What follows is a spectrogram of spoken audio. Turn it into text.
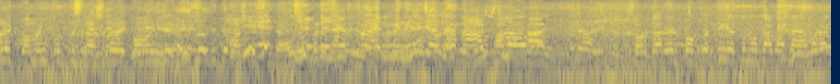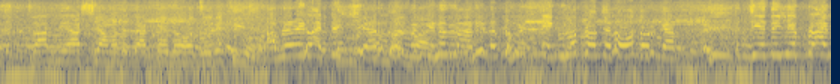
অনেক কমেন্ট করতেছেন আসলে ওই কমেন্টের রিপ্লাই দিতে পারতেছি না প্রাইম মিনিস্টার সরকারের পক্ষ থেকে কোনো খাবার নাই আমরা ত্রাণ নিয়ে আসছি আটকাই দেওয়া হচ্ছে। এটা কি? আপনারা এই লাইভটা শেয়ার করবেন কিনা জানি না তবে এগুলো প্রচার হওয়া দরকার। যে দেশে প্রাইম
